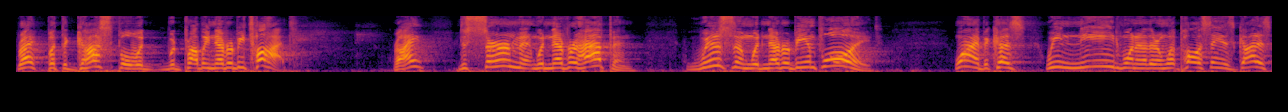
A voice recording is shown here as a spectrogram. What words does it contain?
right? But the gospel would, would probably never be taught, right? Discernment would never happen. Wisdom would never be employed. Why? Because we need one another. And what Paul is saying is God has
